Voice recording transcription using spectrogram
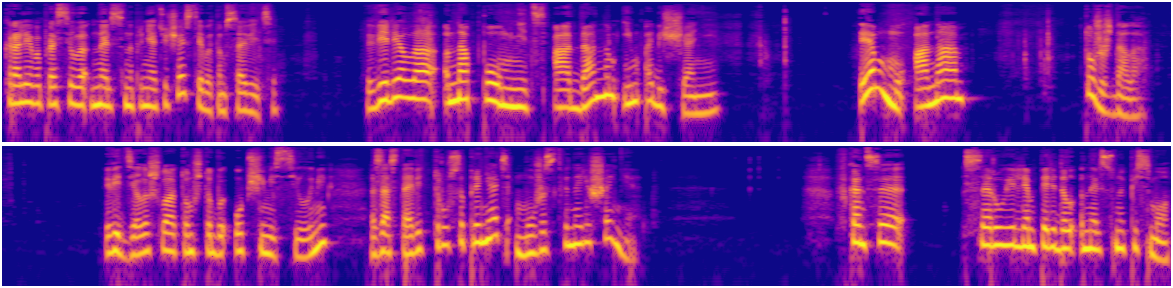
Королева просила Нельсона принять участие в этом совете, велела напомнить о данном им обещании. Эмму она тоже ждала. Ведь дело шло о том, чтобы общими силами заставить труса принять мужественное решение. В конце сэр Уильям передал Нельсону письмо,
